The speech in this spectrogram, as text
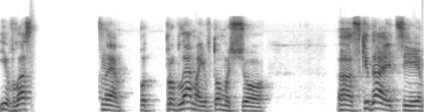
І власне проблема і в тому, що е, скидають ці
